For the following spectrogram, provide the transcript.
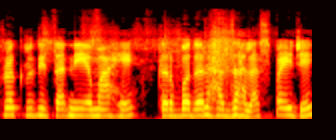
प्रकृतीचा नियम आहे तर बदल हा झालाच पाहिजे.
